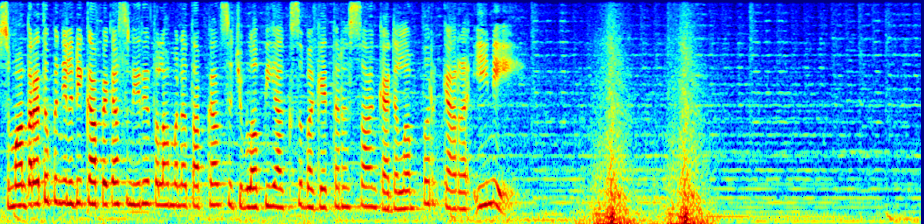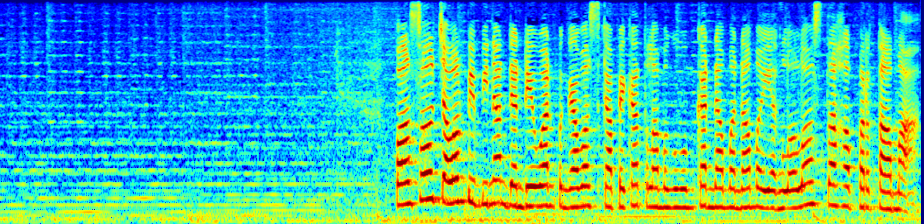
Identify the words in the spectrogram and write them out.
Sementara itu penyelidik KPK sendiri telah menetapkan sejumlah pihak sebagai tersangka dalam perkara ini. Pansel calon pimpinan dan Dewan Pengawas KPK telah mengumumkan nama-nama yang lolos tahap pertama.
